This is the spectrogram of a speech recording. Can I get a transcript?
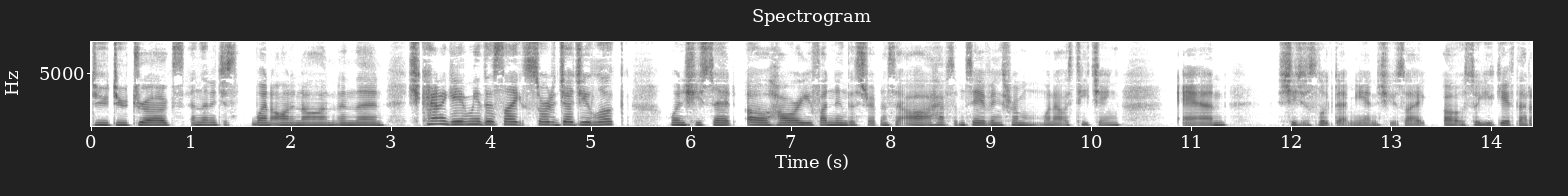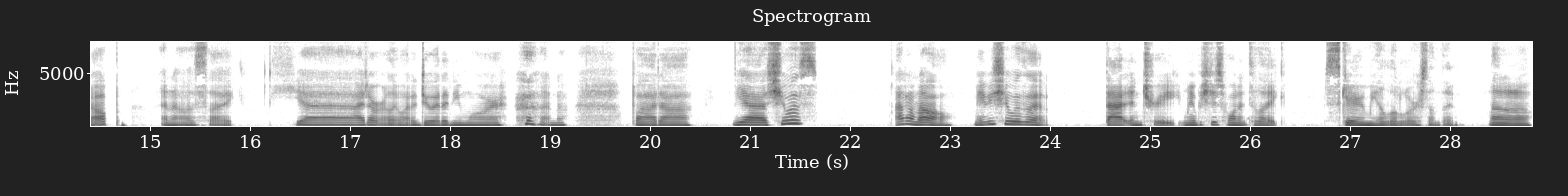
Do you do drugs? And then it just went on and on. And then she kind of gave me this like sort of judgy look when she said, "Oh, how are you funding this trip?" And I said, "Oh, I have some savings from when I was teaching." And she just looked at me and she's like, "Oh, so you gave that up?" And I was like, "Yeah, I don't really want to do it anymore." But uh yeah, she was I don't know. Maybe she wasn't that intrigued. Maybe she just wanted to like scare me a little or something. I don't know.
